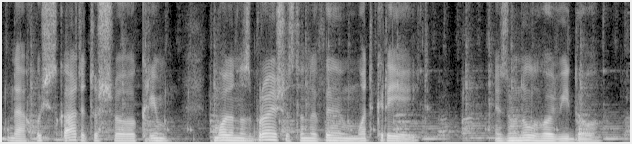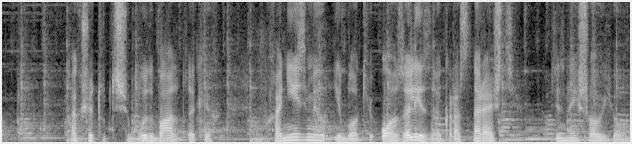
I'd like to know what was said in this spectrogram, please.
Да, хочу сказати, то, що крім моду на зброю, що встановили мод Create з минулого відео. Так що тут ще буде багато таких механізмів і блоків. О, залізо якраз нарешті. Ти знайшов його.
